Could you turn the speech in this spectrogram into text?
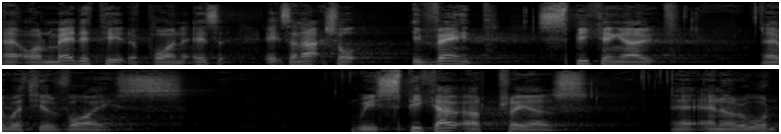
uh, or meditate upon. It's, it's an actual event, speaking out uh, with your voice. We speak out our prayers uh, in our own,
